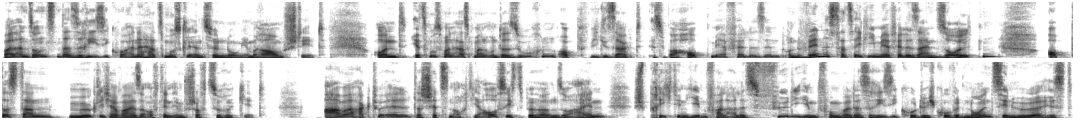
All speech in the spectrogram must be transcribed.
weil ansonsten das Risiko einer Herzmuskelentzündung im Raum steht. Und jetzt muss man erstmal untersuchen, untersuchen, ob, wie gesagt, es überhaupt mehr Fälle sind und wenn es tatsächlich mehr Fälle sein sollten, ob das dann möglicherweise auf den Impfstoff zurückgeht. Aber aktuell, das schätzen auch die Aufsichtsbehörden so ein, spricht in jedem Fall alles für die Impfung, weil das Risiko durch Covid-19 höher ist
